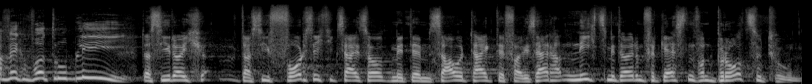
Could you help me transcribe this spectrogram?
avec votre oubli. Dass ihr euch dass ihr vorsichtig sein sollt mit dem Sauerteig der Pharisäer, hat nichts mit eurem Vergessen von Brot zu tun.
